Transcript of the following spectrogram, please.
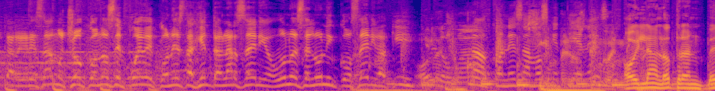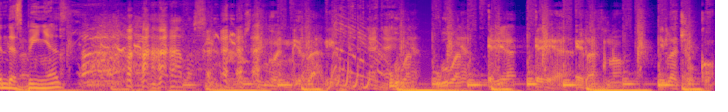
Ahorita regresamos, Choco. No se puede con esta gente hablar serio. Uno es el único serio aquí. No, con esa voz que tienes. Oila, la otra, ¿vendes piñas? Vamos. Los tengo en mi radio. Uva, uva, ea, ea, Erazno y la Choco.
